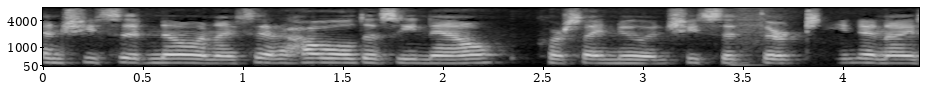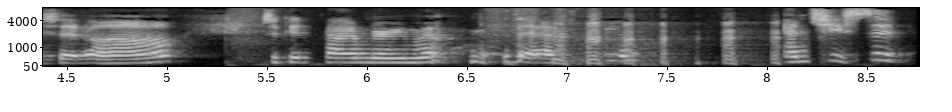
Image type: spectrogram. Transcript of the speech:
And she said, "No." And I said, "How old is he now?" Of course, I knew. And she said, 13. And I said, "Uh, huh it's a good time to remember that." and she said,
